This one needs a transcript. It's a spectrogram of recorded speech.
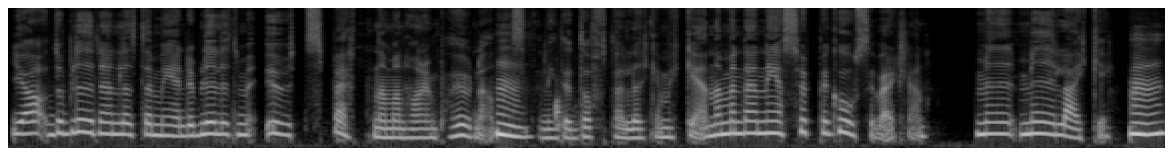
Ja, då blir den lite mer, det blir lite mer utspätt när man har den på huden. Mm. Så den inte doftar lika mycket. Nej, men den är supergosig verkligen. Me, me likey. Mm.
